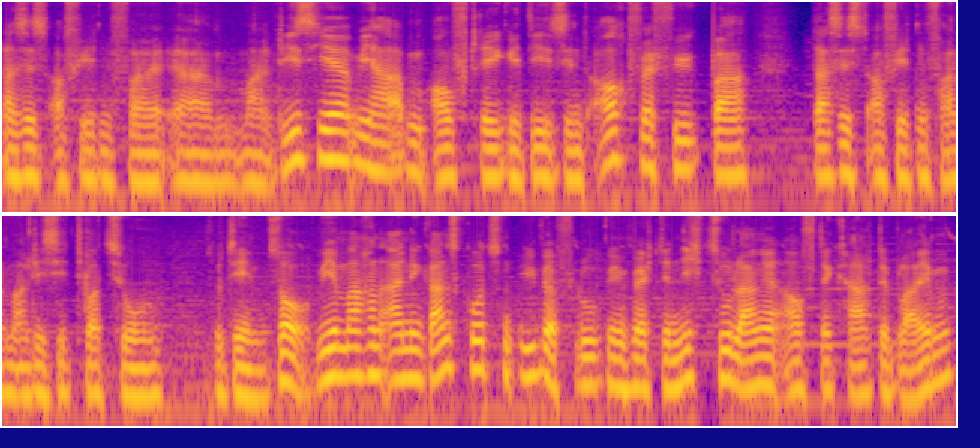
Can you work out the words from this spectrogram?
Das ist auf jeden Fall äh, mal dies hier. Wir haben Aufträge, die sind auch verfügbar. Das ist auf jeden Fall mal die Situation zu dem. So, wir machen einen ganz kurzen Überflug. Ich möchte nicht zu lange auf der Karte bleiben.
